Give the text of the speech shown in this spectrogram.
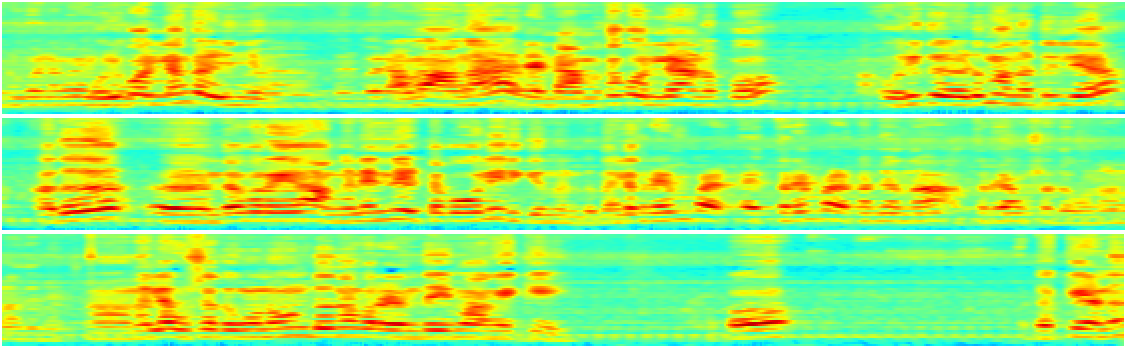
ഒരു കൊല്ലം ഒരു കൊല്ലം കഴിഞ്ഞു. ആ മാങ്ങ രണ്ടാമത്തെ കൊല്ലാണ് ഇപ്പോൾ ഒരു കേടും വന്നിട്ടില്ല. അത് എന്താ പറയാ അങ്ങനെ തന്നെ ഇട്ട പോലെ ഇരിക്കുന്നുണ്ട്. നല്ല എത്രയും എത്രയും പഴക്കം ചെന്നാൽ അത്രയും ഔഷധ ഗുണമാണ് അതിന്. ആ നല്ല ഔഷധ ഗുണവും ഉണ്ട് എന്നാ പറയുന്നത് ഈ മാങ്ങയ്ക്ക്. അപ്പോൾ ഇതൊക്കെയാണ്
